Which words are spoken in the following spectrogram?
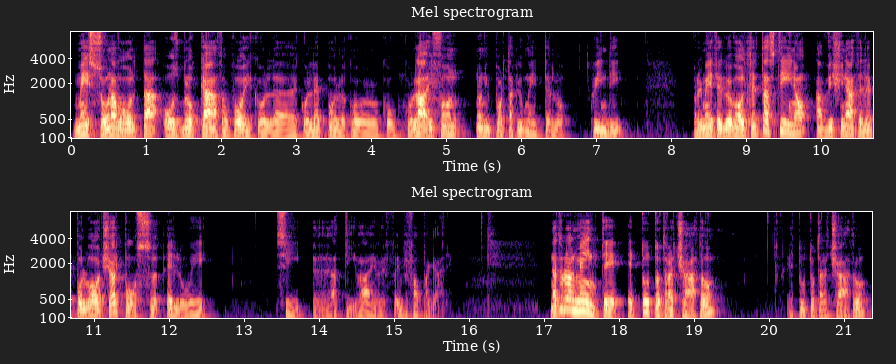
messo una volta o sbloccato poi col, con l'Apple, con, con, l'iPhone, non importa più metterlo. Quindi premete due volte il tastino, avvicinate l'Apple Watch al POS e lui si eh, attiva e vi fa pagare. Naturalmente è tutto tracciato, è tutto tracciato.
